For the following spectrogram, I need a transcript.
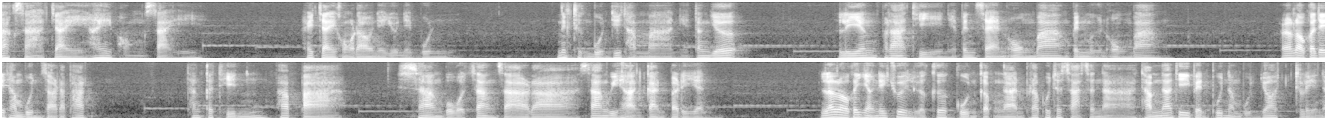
รักษาใจให้ผ่องใส ให้ใจของเราเนี่ยอยู่ในบุญ นึกถึงบุญที่ทำมาเนี่ยตั้งเยอะ เลี้ยงพระทีเนี่ยเป็นแสนองค์บ้าง เป็นหมื่นองค์บ้าง แล้วเราก็ได้ทำบุญสารพัดทั้งกระถินผ้าป่า สร้างโบสถ์สร้างศาลาสร้างวิหารการประเรียน แล้วเราก็ยังได้ช่วยเหลือเกื้อกูลกับงานพระพุทธศาสนาทำหน้าที่เป็นผู้นำบุญยอดเกรน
